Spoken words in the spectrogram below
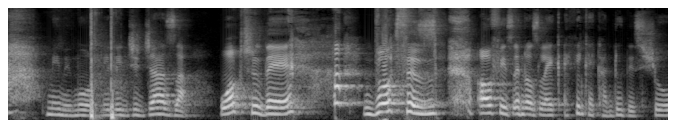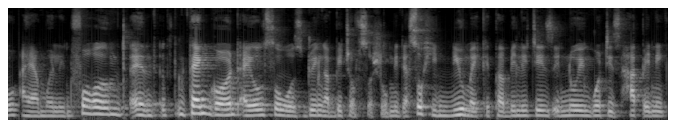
Ah, mimi mo nilijijaza, walked to the boss's office and I was like, I think I can do this show. I am well informed. And thank God I also was doing a bit of social media. So he knew my capabilities in knowing what is happening.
